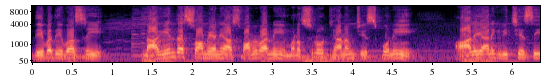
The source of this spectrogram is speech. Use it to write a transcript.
దేవదేవాశ్రీ నాగేంద్ర స్వామి అనే ఆ స్వామివారిని మనస్సులో ధ్యానం చేసుకొని ఆలయానికి విచ్చేసి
